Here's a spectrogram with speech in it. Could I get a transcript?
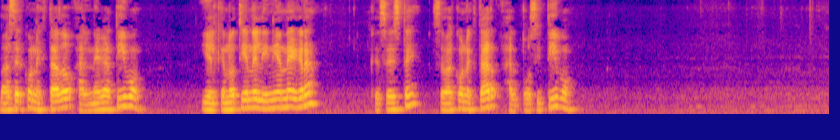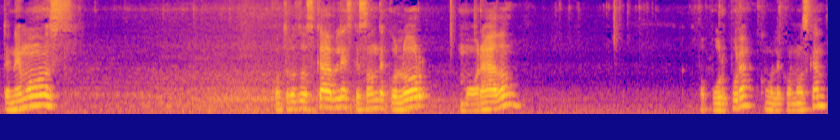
va a ser conectado al negativo y el que no tiene línea negra, que es este, se va a conectar al positivo. Tenemos otros dos cables que son de color morado o púrpura, como le conozcan.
